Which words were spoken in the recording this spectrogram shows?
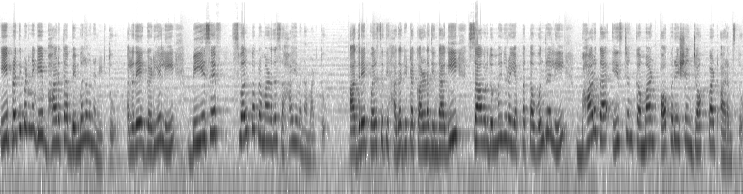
ಈ ಪ್ರತಿಭಟನೆಗೆ ಭಾರತ ಬೆಂಬಲವನ್ನು ನೀಡಿತು. ಅಲ್ಲದೆ ಗಡಿಯಲ್ಲಿ ಬಿಎಸ್ಎಫ್ ಸ್ವಲ್ಪ ಪ್ರಮಾಣದ ಸಹಾಯವನ್ನು ಮಾಡಿತು. ಆದರೆ ಪರಿಸ್ಥಿತಿ ಹದಗೆಟ್ಟ ಕಾರಣದಿಂದಾಗಿ ಸಾವಿರದ ಒಂಬೈನೂರ ಎಪ್ಪತ್ತ ಒಂದರಲ್ಲಿ Bharat eastern command operation jackpot ಆರಂಭಿಸಿತು.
